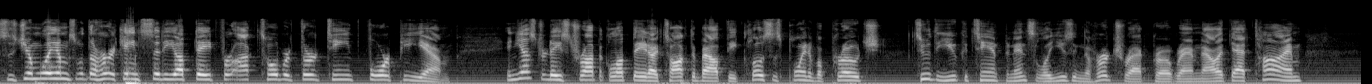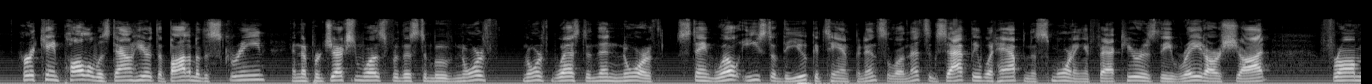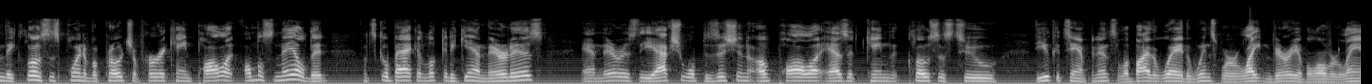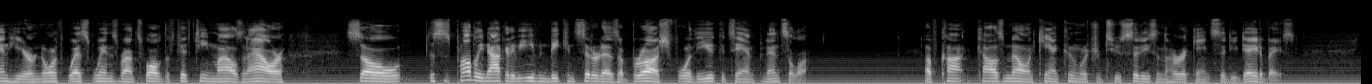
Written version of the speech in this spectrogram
This is Jim Williams with the Hurricane City update for October 13th, 4 p.m. In yesterday's tropical update, I talked about the closest point of approach to the Yucatan Peninsula using the HurTrak program. Now, at that time, Hurricane Paula was down here at the bottom of the screen, and the projection was for this to move north, northwest, and then north, staying well east of the Yucatan Peninsula. And that's exactly what happened this morning. In fact, here is the radar shot from the closest point of approach of Hurricane Paula. Almost nailed it. Let's go back and look at it again. There it is. And there is the actual position of Paula as it came closest to the Yucatan Peninsula. By the way, the winds were light and variable over land here. Northwest winds around 12 to 15 miles an hour. So this is probably not going to be, even be considered as a brush for the Yucatan Peninsula of Cozumel and Cancun, which are two cities in the Hurricane City database.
